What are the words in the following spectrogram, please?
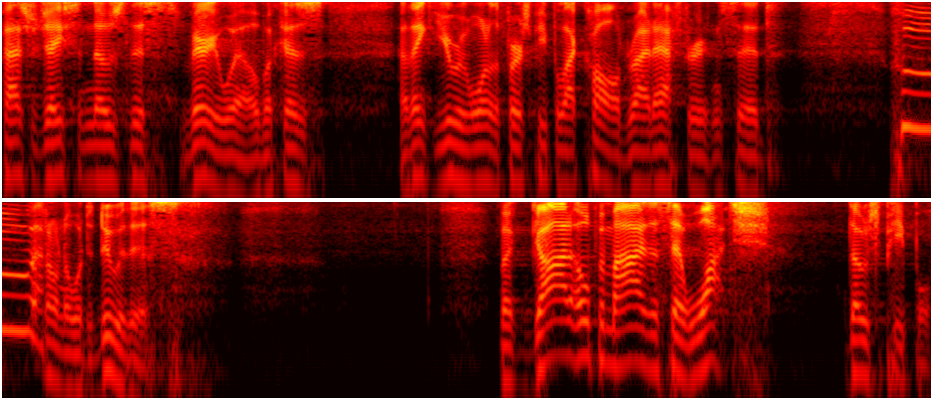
Pastor Jason knows this very well because I think you were one of the first people I called right after it and said, Whoo, I don't know what to do with this. But God opened my eyes and said, Watch those people.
